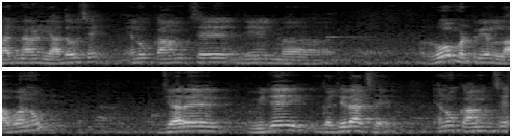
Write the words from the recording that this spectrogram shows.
રાજનારાયણ યાદવ છે. એનું કામ છે જે રો મટીરિયલ લાવવાનું. જ્યારે વિજય ગજેરા છે એનું કામ છે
